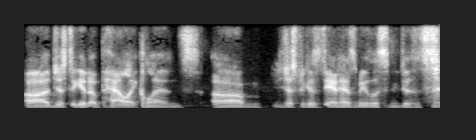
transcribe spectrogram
uh, just to get a palate cleanse. Um, just because Dan has me listening to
